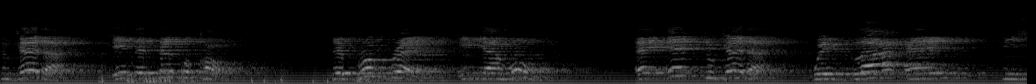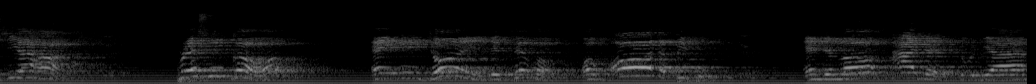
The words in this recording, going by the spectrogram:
together in the temple court. They broke bread their homes and ate together with glad and sincere hearts, praising God and enjoying the favor of all the people. And the Lord added to their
